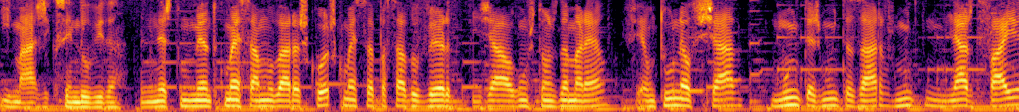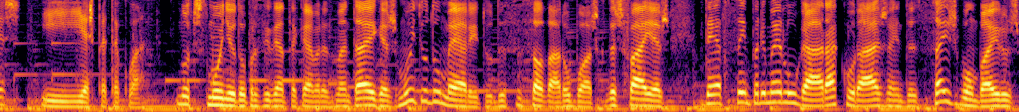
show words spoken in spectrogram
e mágico, sem dúvida. Neste momento começa a mudar as cores, começa a passar do verde já alguns tons de amarelo. É um túnel fechado, muitas, muitas árvores, muito, milhares de faias e é espetacular. No testemunho do Presidente da Câmara de Manteigas, muito do mérito de se salvar o Bosque das Faias deve-se, em primeiro lugar, à coragem de seis bombeiros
